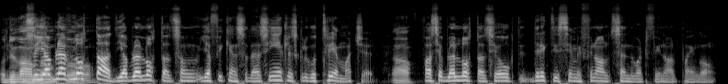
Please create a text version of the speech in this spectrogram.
och du vann Så jag blev på- lottad, jag blev lottad, som jag fick en sådär, så egentligen skulle det gå tre matcher. Ja. Fast jag blev lottad så jag åkte direkt till semifinal, sen det var till final på en gång.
